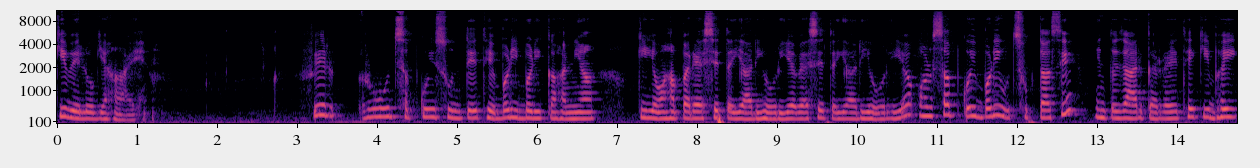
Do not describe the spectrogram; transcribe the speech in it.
कि वे लोग यहाँ आए हैं। फिर रोज़ सब कोई सुनते थे बड़ी बड़ी कहानियाँ कि वहाँ पर ऐसे तैयारी हो रही है, वैसे तैयारी हो रही है, और सब कोई बड़ी उत्सुकता से इंतज़ार कर रहे थे कि भाई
